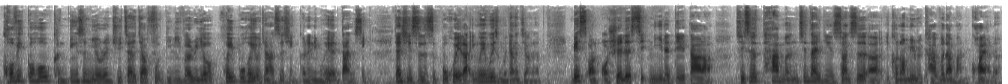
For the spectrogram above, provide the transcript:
COVID 过后肯定是没有人去再叫 Food delivery 哦，会不会有这样的事情？可能你们会很担心，但其实是不会啦，因为为什么这样讲呢？Based on Australia Sydney 的 data 啦，其实他们现在已经算是呃 economy recover 的蛮快了，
